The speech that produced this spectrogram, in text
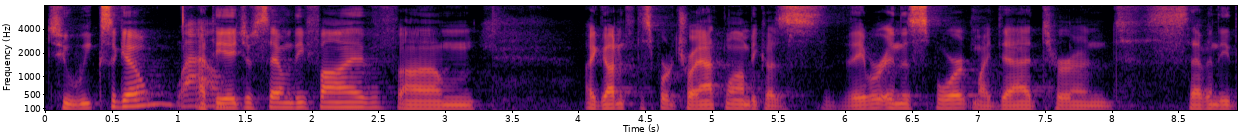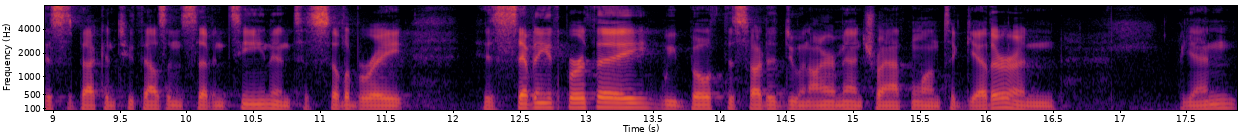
two weeks ago Wow. at the age of 75. Um, I got into the sport of triathlon because they were in this sport. My dad turned 70. This is back in 2017. And to celebrate his 70th birthday, we both decided to do an Ironman triathlon together. And again,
